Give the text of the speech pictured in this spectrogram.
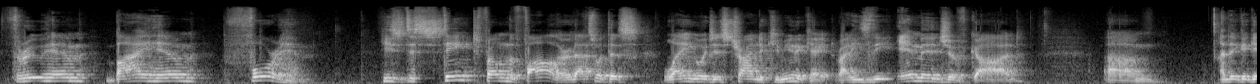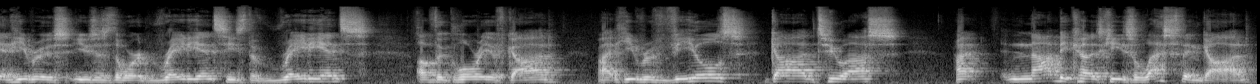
through him, by him, for him. He's distinct from the Father. That's what this language is trying to communicate, right? He's the image of God. Um, I think, again, Hebrews uses the word radiance. He's the radiance of the glory of God, right? He reveals God to us, right? Not because he's less than God,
